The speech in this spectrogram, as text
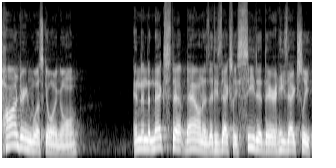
pondering what's going on. And then the next step down is that he's actually seated there and he's actually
